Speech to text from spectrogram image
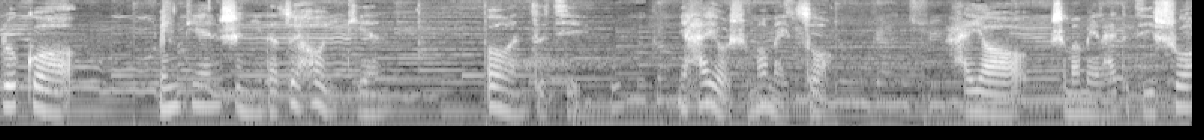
如果明天是你的最后一天，问问自己，你还有什么没做？还有什么没来得及说？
